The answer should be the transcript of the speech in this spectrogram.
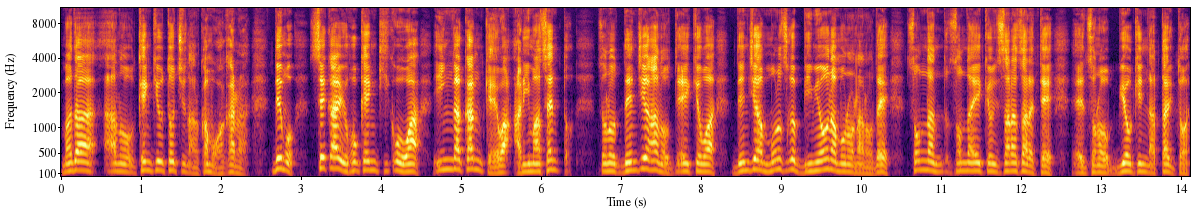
まだあの研究途中なのかもわからない。でも世界保健機構は因果関係はありませんと。その電磁波の影響は電磁波ものすごい微妙なものなのでそんなそんな影響にさらされて、えー、その病気になったりと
